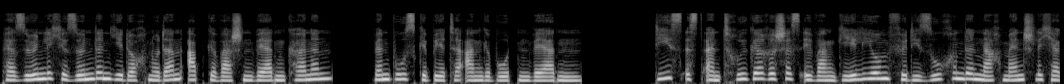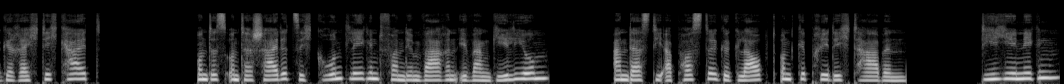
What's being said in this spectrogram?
persönliche Sünden jedoch nur dann abgewaschen werden können, wenn Bußgebete angeboten werden. Dies ist ein trügerisches Evangelium für die Suchenden nach menschlicher Gerechtigkeit, und es unterscheidet sich grundlegend von dem wahren Evangelium, an das die Apostel geglaubt und gepredigt haben. Diejenigen,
